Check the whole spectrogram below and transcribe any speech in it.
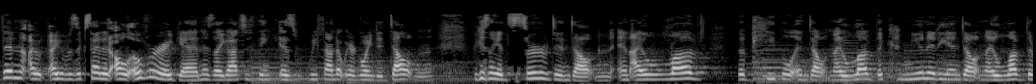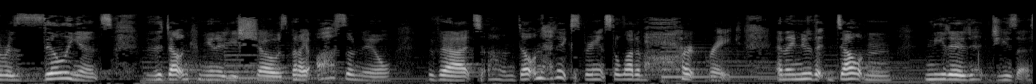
then I, I, was excited all over again as I got to think as we found out we were going to Delton because I had served in Delton and I loved the people in Delton. I loved the community in Delton. I loved the resilience that the Delton community shows. But I also knew that um, Delton had experienced a lot of heartbreak, and I knew that Delton needed Jesus.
